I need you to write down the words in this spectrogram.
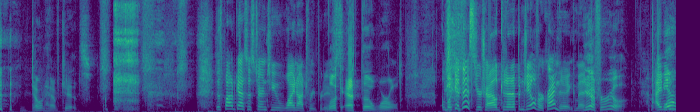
it is. Don't have kids. This podcast has turned to why not to reproduce. Look at the world. Look at this. Your child could end up in jail for a crime they didn't commit. Yeah, for real. I mean, or oh.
